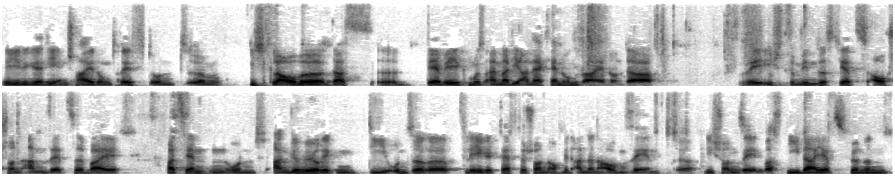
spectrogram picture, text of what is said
derjenige, der die Entscheidung trifft. Und ähm, ich glaube, dass äh, der Weg muss einmal die Anerkennung sein und da sehe ich zumindest jetzt auch schon Ansätze bei Patienten und Angehörigen, die unsere Pflegekräfte schon auch mit anderen Augen sehen, die schon sehen, was die da jetzt für einen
